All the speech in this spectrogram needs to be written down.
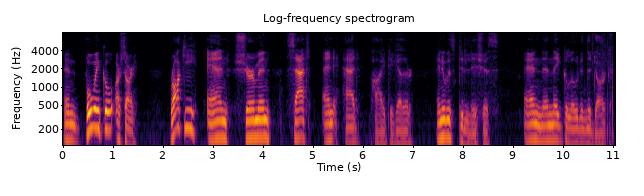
And Bullwinkle, or sorry, Rocky and Sherman sat and had pie together, and it was delicious. And then they glowed in the dark,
